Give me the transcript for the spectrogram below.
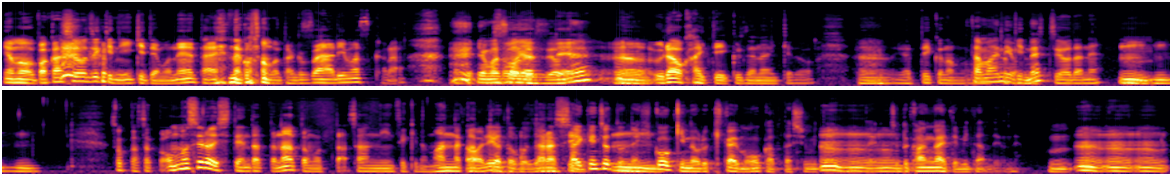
やもう馬鹿正直に生きてもね 大変なこともたくさんありますから。いやまあそうですよねうん、裏を書いていくじゃないけど、うん、やっていくのもたまには必要だね。うんうんうん。そっかそっか。面白い視点だったなと思った。三人席の真ん中あありがとうございます。最近ちょっとね、うん。飛行機乗る機会も多かったしみたいなので、うんうんうんちょっと考えてみたんだよね。うん。うんうんうん。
